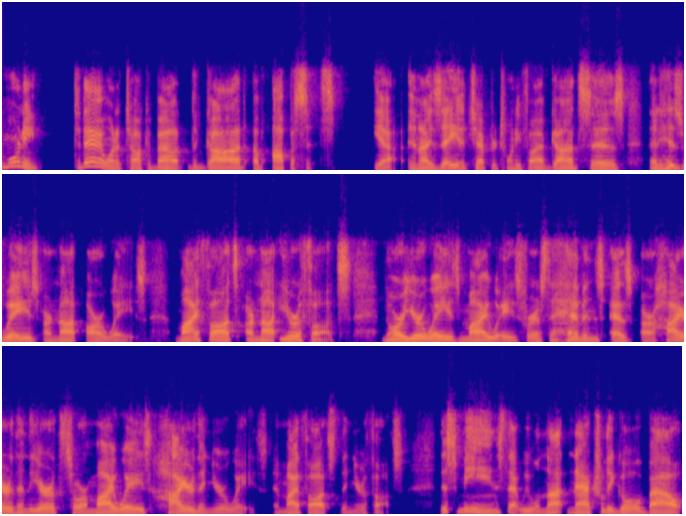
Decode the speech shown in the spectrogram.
morning. Today I want to talk about the God of opposites. Yeah, in Isaiah chapter 25, God says that his ways are not our ways. My thoughts are not your thoughts, nor are your ways my ways. For as the heavens as are higher than the earth, so are my ways higher than your ways, and my thoughts than your thoughts. This means that we will not naturally go about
